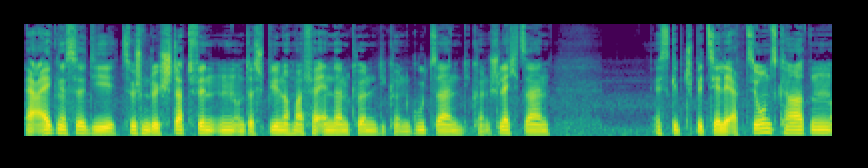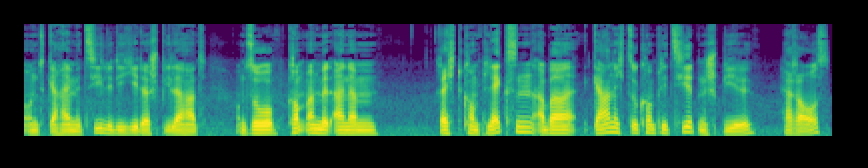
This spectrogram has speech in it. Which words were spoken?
Ereignisse, die zwischendurch stattfinden und das Spiel nochmal verändern können. Die können gut sein, die können schlecht sein. Es gibt spezielle Aktionskarten und geheime Ziele, die jeder Spieler hat. Und so kommt man mit einem recht komplexen, aber gar nicht so komplizierten Spiel heraus,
